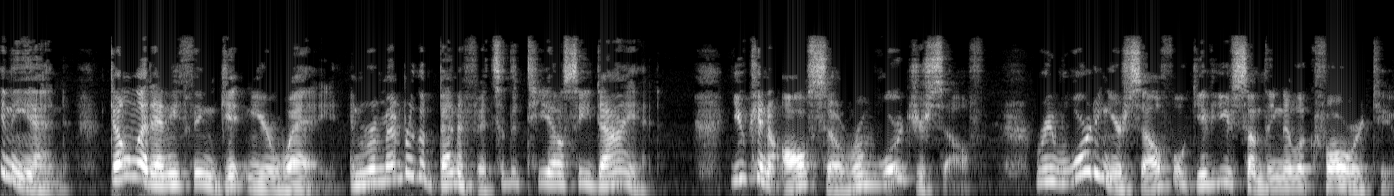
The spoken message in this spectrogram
In the end, don't let anything get in your way, and remember the benefits of the TLC diet. You can also reward yourself Rewarding yourself will give you something to look forward to.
